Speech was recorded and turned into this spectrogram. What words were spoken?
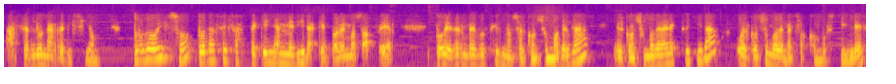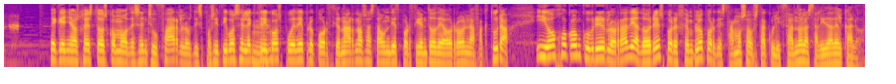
a hacerle una revisión. Todo eso, todas esas pequeñas medidas que podemos hacer, pueden reducirnos el consumo del gas, el consumo de la electricidad o el consumo de nuestros combustibles. Pequeños gestos como desenchufar los dispositivos eléctricos puede proporcionarnos hasta un 10% de ahorro en la factura. Y ojo con cubrir los radiadores, por ejemplo, porque estamos obstaculizando la salida del calor.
